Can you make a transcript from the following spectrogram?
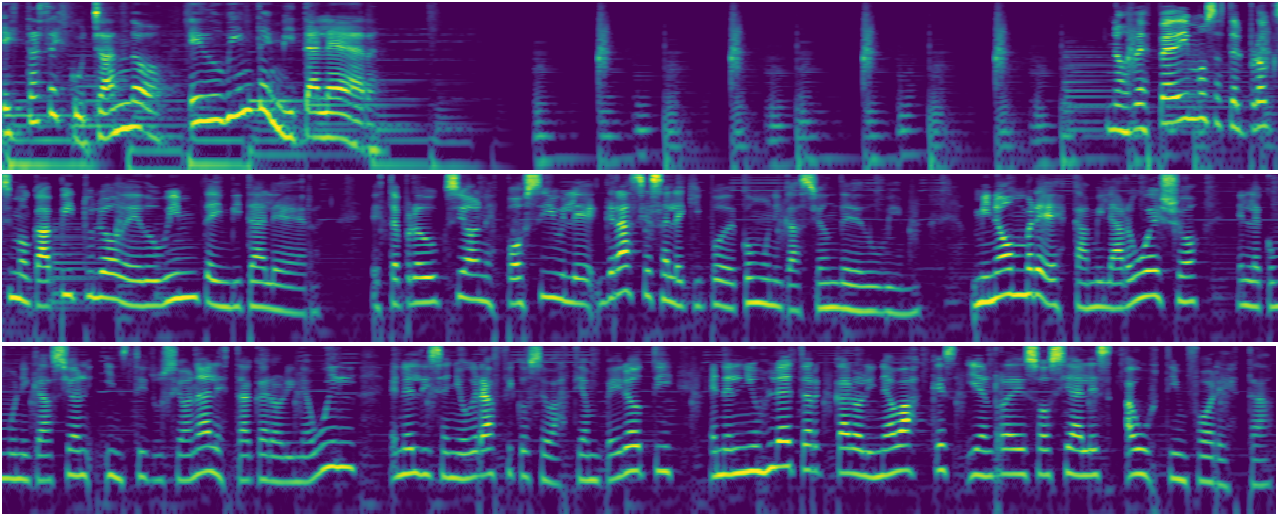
Estás escuchando Edubín te invita a leer. Nos despedimos hasta el próximo capítulo de Edubim te invita a leer. Esta producción es posible gracias al equipo de comunicación de Edubim. Mi nombre es Camila Argüello, en la comunicación institucional está Carolina Will, en el diseño gráfico Sebastián Perotti, en el newsletter Carolina Vázquez y en redes sociales Agustín Foresta.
